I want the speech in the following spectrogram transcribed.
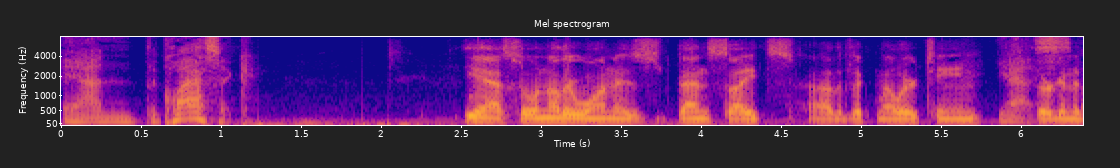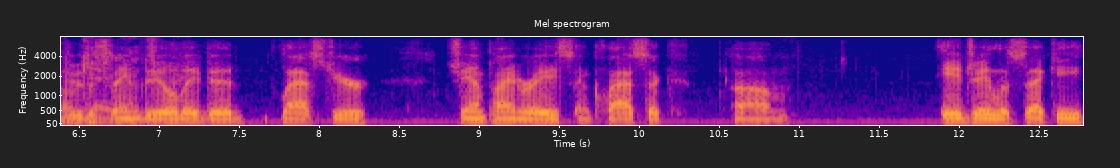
and the Classic. Yeah, so another one is Ben Seitz, uh, the Vic Miller team. Yes, they're going to do okay, the same deal right. they did last year. Champagne Race and Classic. Um, AJ Lasecki,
